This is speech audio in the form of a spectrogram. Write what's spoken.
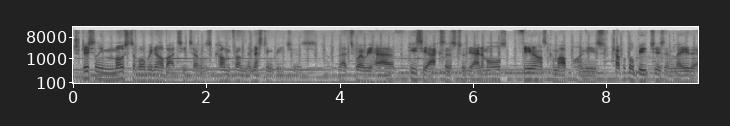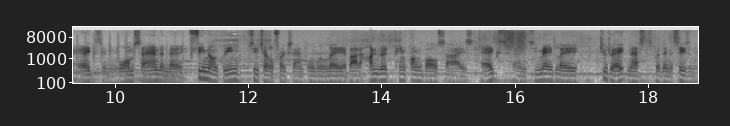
Traditionally, most of what we know about sea turtles come from the nesting beaches. That's where we have easy access to the animals. Females come up on these tropical beaches and lay their eggs in warm sand, and the female green sea turtle, for example, will lay about 100 ping pong ball size eggs, and she may lay two to eight nests within a season.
